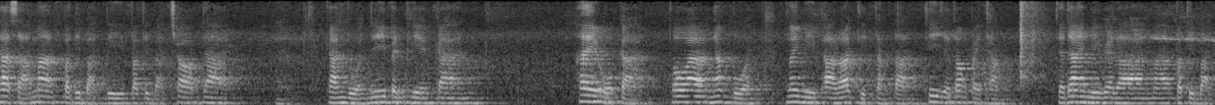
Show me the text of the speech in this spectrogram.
ถ้าสามารถปฏิบัติดีปฏิบัติชอบได้ การบวชนี้เป็นเพียงการให้โอกาส เพราะว่านักบวชไม่มีภารกิจต่างๆ ที่จะต้องไปทำจะได้มีเวลามาปฏิบัติ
